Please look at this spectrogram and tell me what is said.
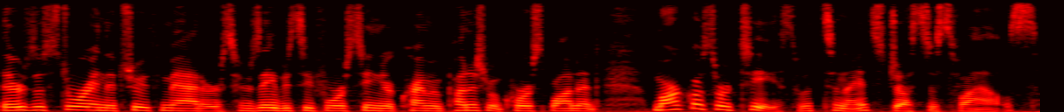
there's a story and the truth matters. Here's ABC4 senior crime and punishment correspondent Marcos Ortiz with tonight's Justice Files.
